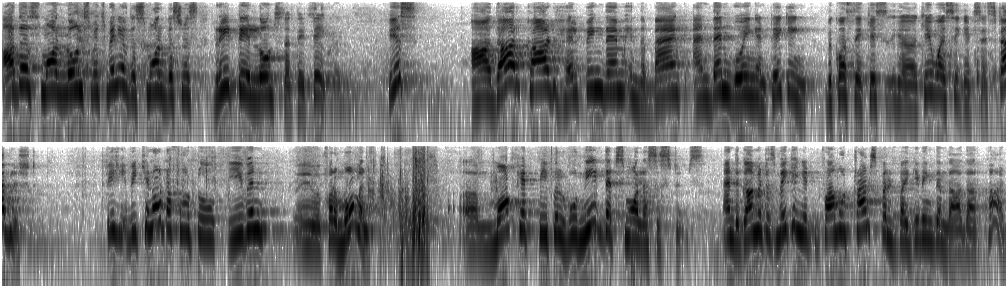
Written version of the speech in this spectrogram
other small loans, which many of the small business retail loans that they take. Is Aadhaar card helping them in the bank and then going and taking because KC, uh, KYC gets established? We, we cannot afford to even uh, for a moment uh, mock at people who need that small assistance. And the government is making it far more transparent by giving them the Aadhaar card.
